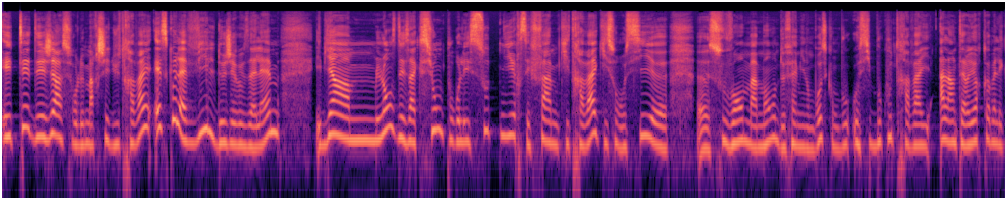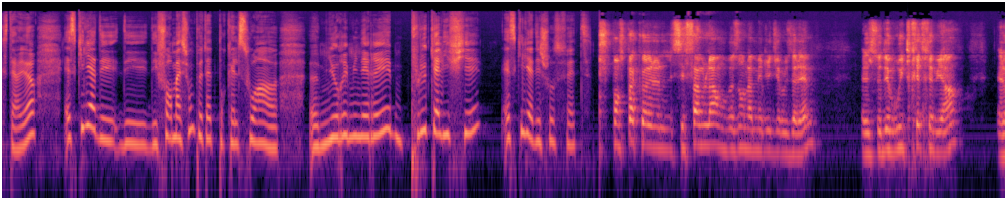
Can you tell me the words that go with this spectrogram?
étaient déjà sur le marché du travail. Est-ce que la ville de Jérusalem, eh bien, lance des actions pour les soutenir ces femmes qui travaillent, qui sont aussi souvent mamans de familles nombreuses, qui ont aussi beaucoup de travail à l'intérieur comme à l'extérieur? Est-ce qu'il y a des, formations peut-être pour qu'elles soient euh, mieux rémunérées, plus qualifiées? Est-ce qu'il y a des choses faites? Je ne pense pas que ces femmes-là ont besoin de la mairie de Jérusalem. Elles se débrouillent très très bien. Elles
